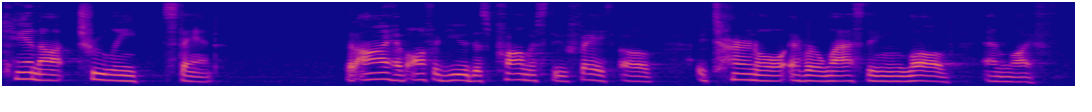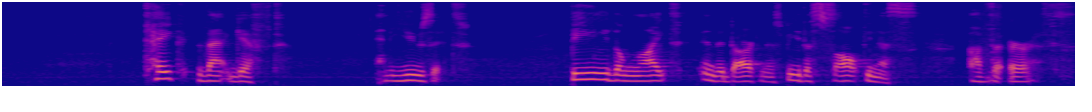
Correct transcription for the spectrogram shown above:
cannot truly stand. That I have offered you this promise through faith of eternal, everlasting love and life. Take that gift and use it. Be the light in the darkness, be the saltiness of the earth.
